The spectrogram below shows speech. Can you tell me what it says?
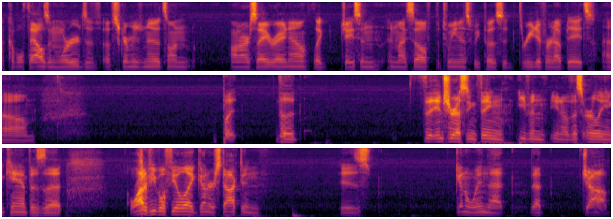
a couple thousand words of, of scrimmage notes on on our site right now. Like Jason and myself, between us, we posted three different updates. Um, but the the interesting thing, even you know this early in camp, is that a lot of people feel like Gunnar Stockton is gonna win that that job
